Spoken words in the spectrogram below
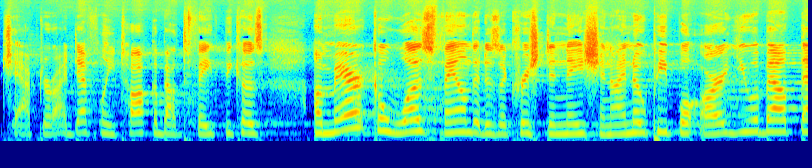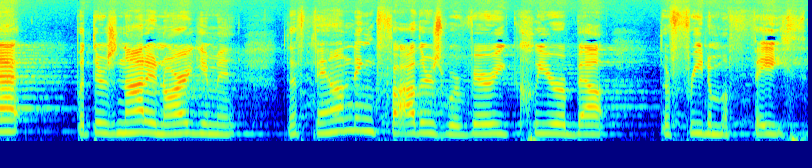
chapter. I definitely talk about the faith because America was founded as a Christian nation. I know people argue about that, but there's not an argument. The founding fathers were very clear about the freedom of faith.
